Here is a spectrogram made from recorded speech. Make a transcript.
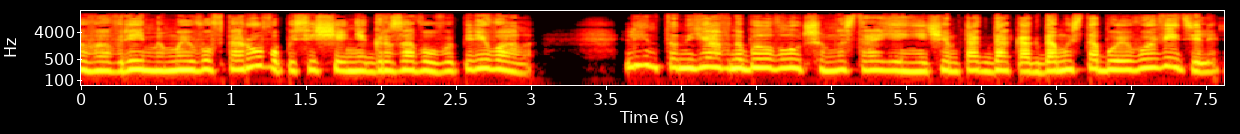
Во время моего второго посещения грозового перевала Линтон явно был в лучшем настроении, чем тогда, когда мы с тобой его видели,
